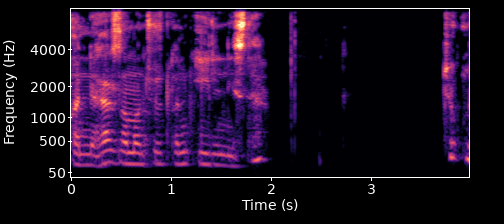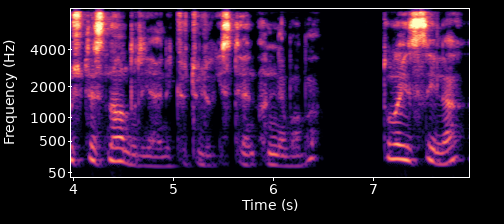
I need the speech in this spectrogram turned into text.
anne her zaman çocukların iyiliğini ister. Çok müstesnadır yani kötülük isteyen anne baba. Dolayısıyla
